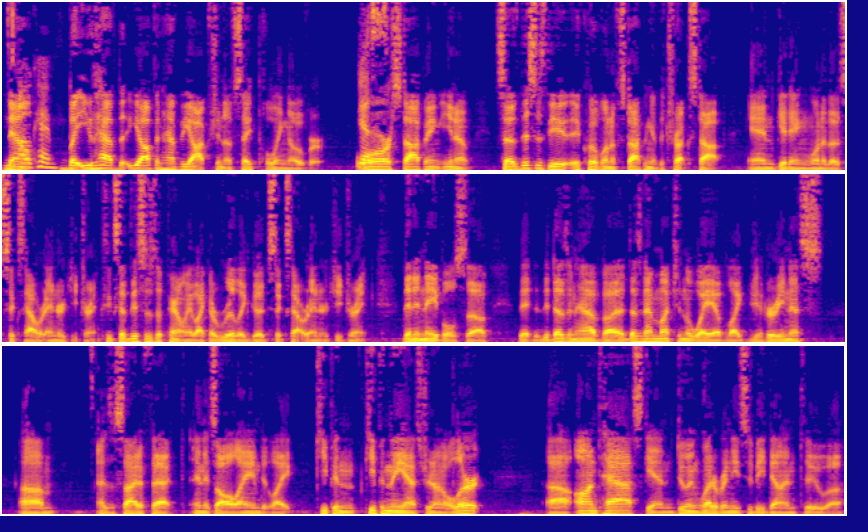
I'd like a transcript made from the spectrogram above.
Now, Okay. but you have the, you often have the option of say pulling over Yes. or stopping, you know. So this is the equivalent of stopping at the truck stop and getting one of those six hour energy drinks. Except this is apparently like a really good six hour energy drink that enables, uh, that, that doesn't have, uh, doesn't have much in the way of like jitteriness, um, as a side effect. And it's all aimed at like keeping, keeping the astronaut alert, uh, on task and doing whatever needs to be done to, uh,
